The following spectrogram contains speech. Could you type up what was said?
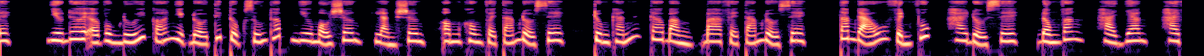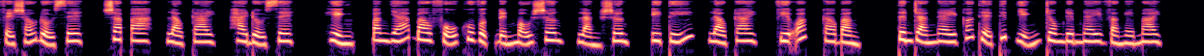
Nhiều nơi ở vùng núi có nhiệt độ tiếp tục xuống thấp như Mậu Sơn, Lạng Sơn, âm 0,8 độ C, Trùng Khánh, Cao Bằng 3,8 độ C, Tam Đảo, Vĩnh Phúc 2 độ C, Đồng Văn, Hà Giang 2,6 độ C, Sapa, Lào Cai 2 độ C. Hiện, băng giá bao phủ khu vực đỉnh Mẫu Sơn, Lạng Sơn, Y Tý, Lào Cai, Phiêu Ốc, Cao Bằng. Tình trạng này có thể tiếp diễn trong đêm nay và ngày mai.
